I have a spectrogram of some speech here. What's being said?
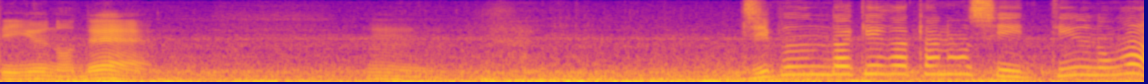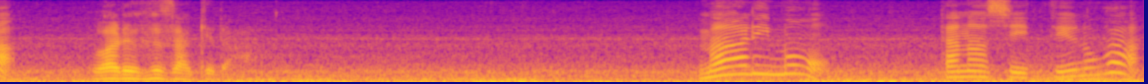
ていうので、うん、自分だけが楽しいっていうのが悪ふざけだ。周りも楽しいっていうのが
